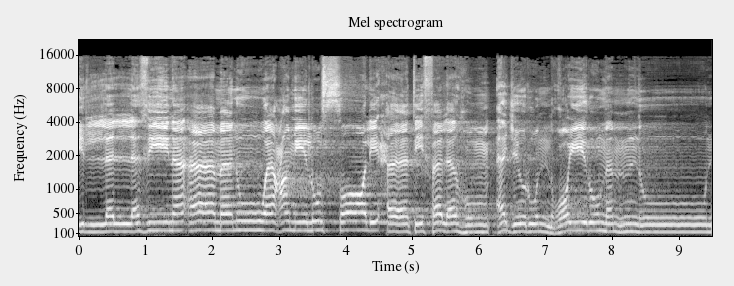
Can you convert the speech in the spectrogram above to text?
إلا الذين آمنوا وعملوا الصالحات فلهم أجر غير ممنون.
